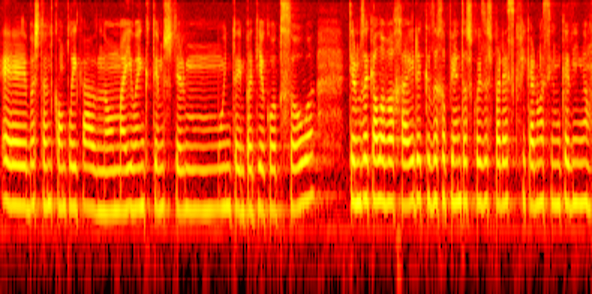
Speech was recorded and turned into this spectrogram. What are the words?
é bastante complicado, num meio em que temos de ter muita empatia com a pessoa, termos aquela barreira que de repente as coisas parece que ficaram assim um bocadinho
